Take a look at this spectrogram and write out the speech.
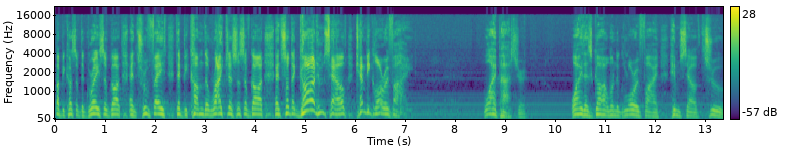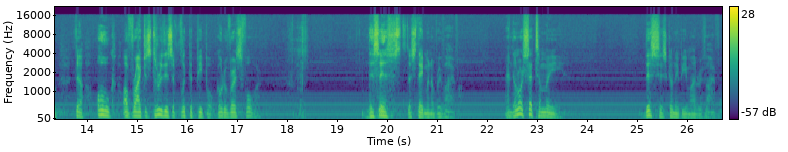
but because of the grace of God and through faith, they become the righteousness of God, and so that God Himself can be glorified. Why, Pastor? Why does God want to glorify Himself through the oak of righteousness, through this afflicted people? Go to verse 4. This is the statement of revival. And the Lord said to me, This is going to be my revival.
